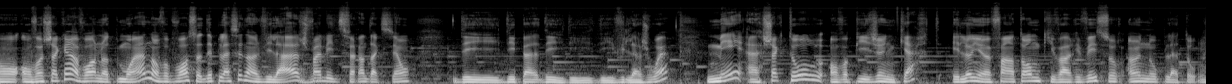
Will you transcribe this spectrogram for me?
on, on va chacun avoir notre moine. On va pouvoir se déplacer dans le village, Mhm. faire les différentes actions des, des, pa- des, des- des villageois. Mais à chaque tour, on va piéger une carte. Et là, il y a un fantôme qui va arriver sur un de nos plateaux. Mhm.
